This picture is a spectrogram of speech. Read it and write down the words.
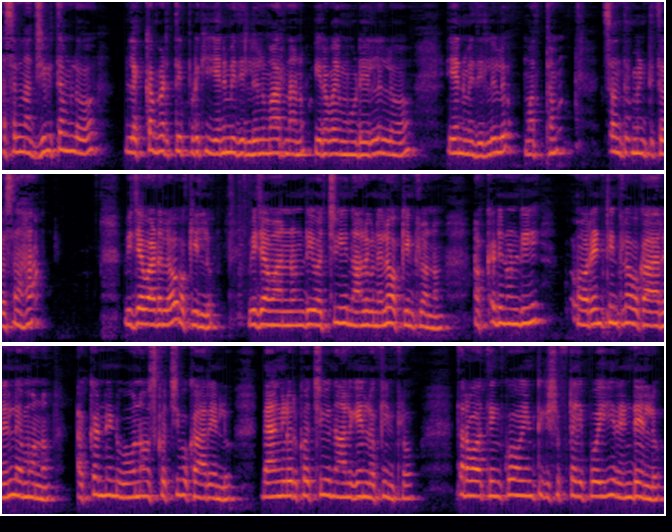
అసలు నా జీవితంలో లెక్క పెడితే ఇప్పటికి ఎనిమిది ఇల్లులు మారినాను. ఇరవై మూడేళ్ళలో ఎనిమిది ఇల్లులు మొత్తం సొంతం ఇంటితో సహా విజయవాడలో ఒక ఇల్లు. విజయవాడ నుండి వచ్చి నాలుగు నెలలు ఒక ఇంట్లో ఉన్నాం. అక్కడి నుండి రెంటింట్లో ఒక ఆరు నెలలు ఏమో ఉన్నాం. అక్కడ నుండి ఓన్ హౌస్కి వచ్చి ఒక ఆరేళ్ళు బెంగళూరుకి వచ్చి నాలుగేళ్ళు ఒక ఇంట్లో. తర్వాత ఇంకో ఇంటికి షిఫ్ట్ అయిపోయి రెండేళ్ళు.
